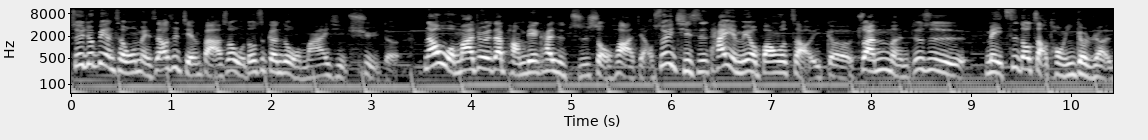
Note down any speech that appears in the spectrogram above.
所以就变成我每次要去剪发的时候，我都是跟着我妈一起去的。然后我妈就会在旁边开始指手画脚，所以其实她也没有帮我找一个专门，就是每次都找同一个人，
